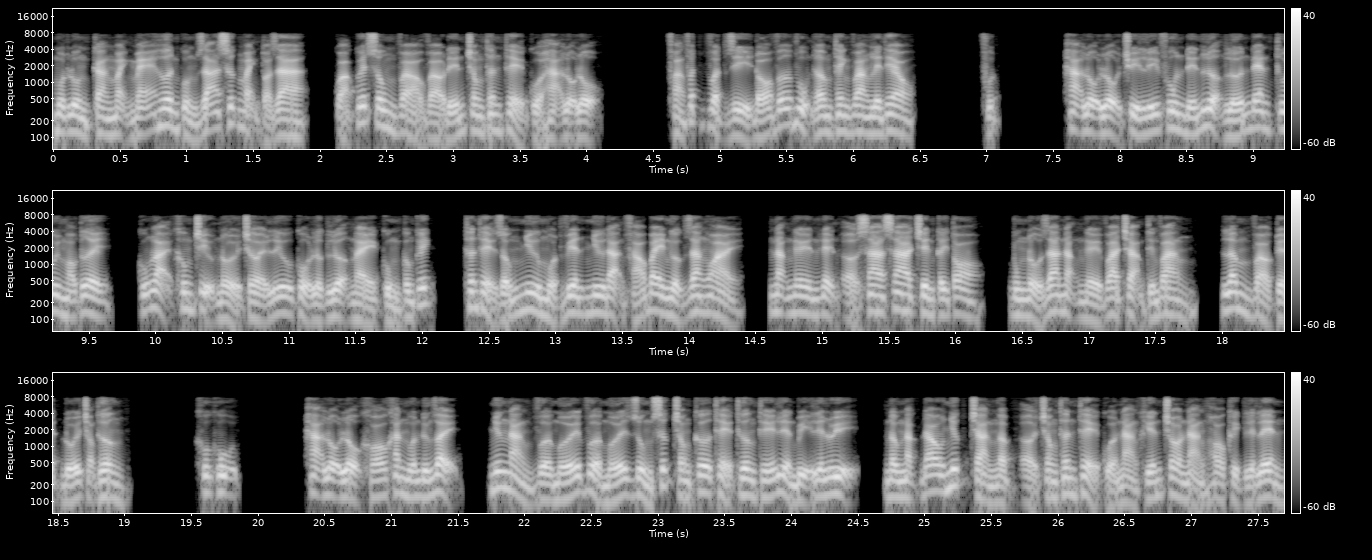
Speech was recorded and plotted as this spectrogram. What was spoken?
một luồng càng mạnh mẽ hơn cùng dã sức mạnh tỏa ra, quả quyết xông vào vào đến trong thân thể của hạ lộ lộ. Phản phất vật gì đó vỡ vụn âm thanh vang lên theo. Phụt. hạ lộ lộ truy lý phun đến lượng lớn đen thui máu tươi, cũng lại không chịu nổi trời lưu cổ lực lượng này cùng công kích, thân thể giống như một viên như đạn pháo bay ngược ra ngoài, nặng nề nện ở xa xa trên cây to, bùng nổ ra nặng nề va chạm tiếng vang, lâm vào tuyệt đối trọng thương khu khu. Hạ lộ lộ khó khăn muốn đứng dậy, nhưng nàng vừa mới vừa mới dùng sức trong cơ thể thương thế liền bị liên lụy, nồng nặc đau nhức tràn ngập ở trong thân thể của nàng khiến cho nàng ho kịch liệt lên.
